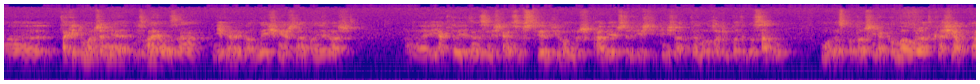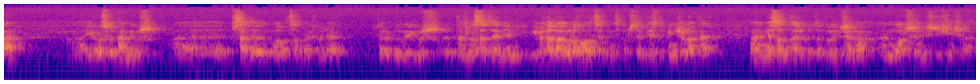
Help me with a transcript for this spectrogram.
E, Takie tłumaczenie uznają za niewiarygodne i śmieszne, ponieważ jak to jeden z mieszkańców stwierdził, on już prawie 45 lat temu chodził do tego sadu, mówiąc potocznie jako małolat kraś jabłka a, i rosły tam już e, wsady owocowe, które, które były już tam nasadzeniem i wydawały owoce, więc po 45 latach no, nie sądzę, żeby to były drzewa e, młodsze niż 10 lat.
